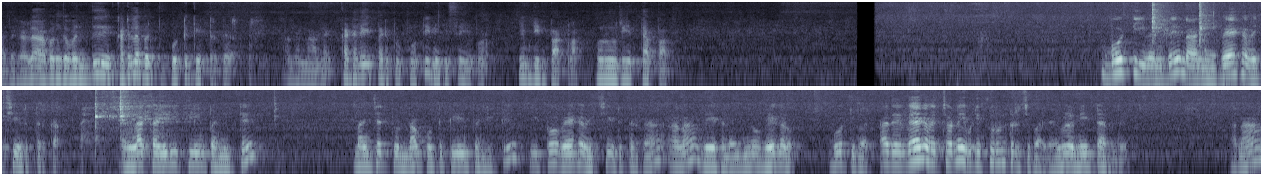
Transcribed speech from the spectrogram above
அதனால் அவங்க வந்து கடலைப்பருப்பு போட்டு கேட்டிருக்காரு. அதனால் கடலை பருப்பு போட்டு இன்றைக்கி செய்ய போகிறோம் எப்படின்னு பார்க்கலாம். ஒரு ஒரு எத்தப்பா. போட்டி வந்து நான் வேக வச்சு எடுத்திருக்கேன். நல்லா கழுவி க்ளீன் பண்ணிவிட்டு மஞ்சள் தூள்லாம் போட்டு க்ளீன் பண்ணிவிட்டு இப்போது வேக வச்சு எடுத்துருக்கேன். ஆனால் வேகலை. இன்னும் வேகணும். போட்டி பாரு அது வேக வச்சோடனே இப்படி சுருண்டுருச்சு பாருங்கள் இவ்வளோ நீட்டாக இருந்தது ஆனால்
